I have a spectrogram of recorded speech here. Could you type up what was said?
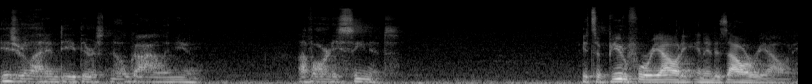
Israelite indeed, there is no guile in you. I've already seen it. It's a beautiful reality, and it is our reality.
